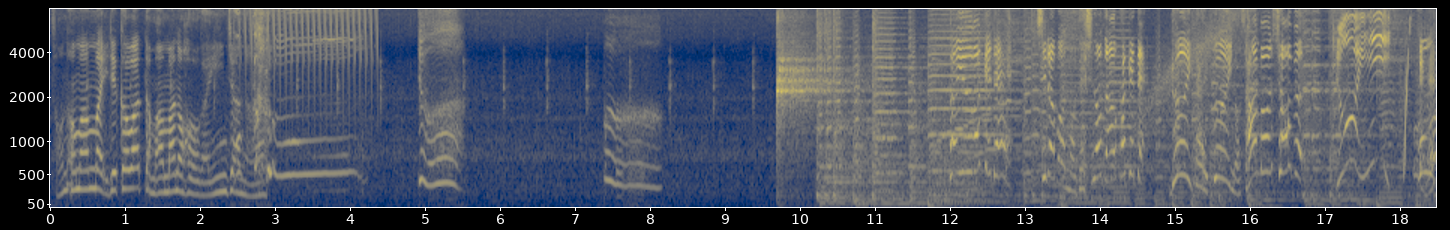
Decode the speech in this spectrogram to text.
そのまんま入れ替わったまんまの方がいいんじゃない？というわけでシロボンの弟子の座をかけてルーイ対プーイの3本勝負。ルイ。え？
